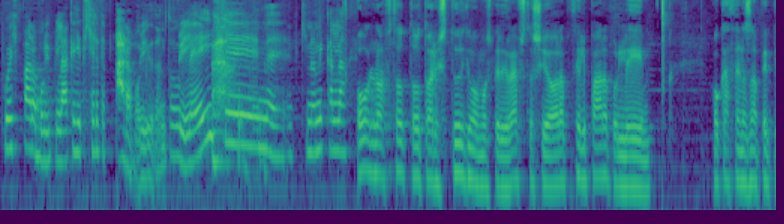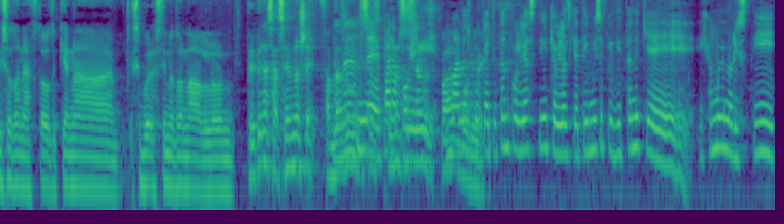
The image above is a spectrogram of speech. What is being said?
που έχει πάρα πολύ πλάκα γιατί χαίρεται πάρα πολύ όταν το λέει και ναι, επικοινωνεί καλά. Όλο αυτό το, το αριστούργημα που μας περιγράφεις τόση ώρα που θέλει πάρα πολύ ο καθένας να πει πίσω τον εαυτό του και να συμπορευτεί με τον άλλον. Πρέπει να σας ένωσε, φαντάζομαι ότι σας- Ναι, πρέπει πάρα να σας πολύ. ένωσε πάρα Μα να σου πω πολύ. κάτι, ήταν πολύ αστείο κιόλας γιατί εμείς επειδή ήταν και είχαμε γνωριστεί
